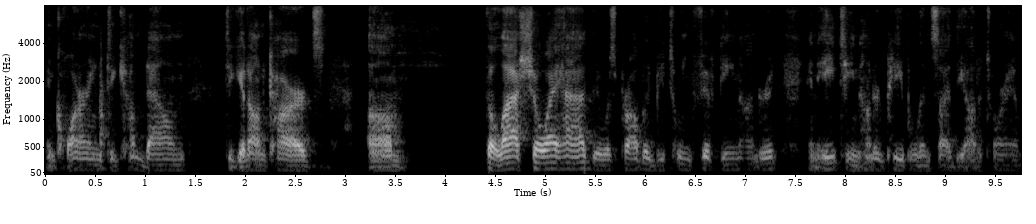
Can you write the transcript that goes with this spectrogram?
inquiring to come down to get on cards. Um, the last show i had there was probably between 1500 and 1800 people inside the auditorium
